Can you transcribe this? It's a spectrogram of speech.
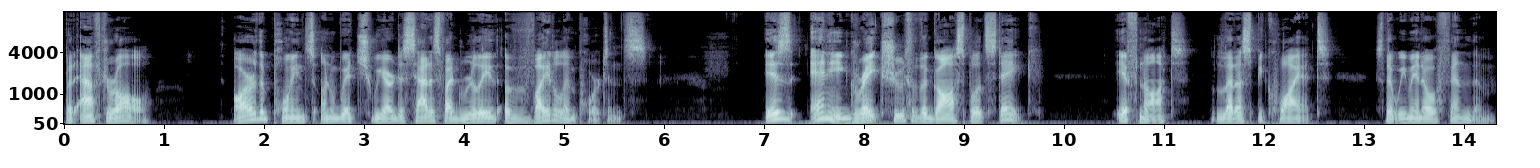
But after all, are the points on which we are dissatisfied really of vital importance? Is any great truth of the gospel at stake? If not, let us be quiet, so that we may not offend them.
